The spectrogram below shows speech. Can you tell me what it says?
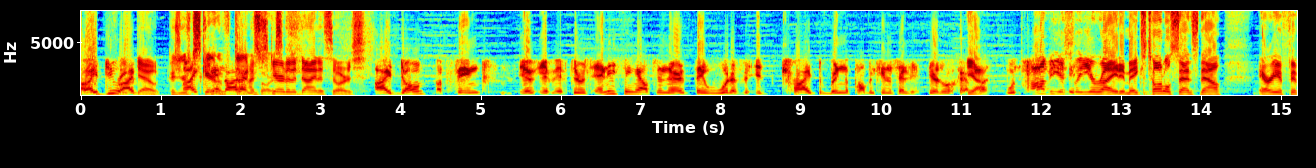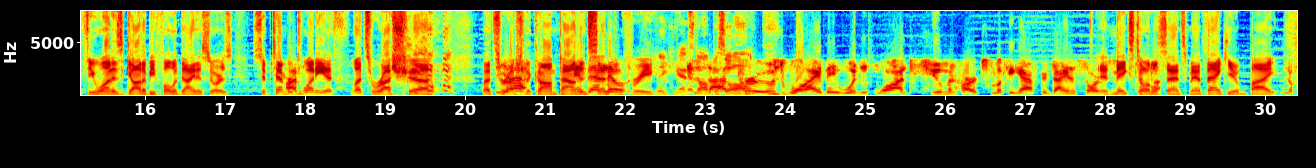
I do. I out. Because you're I scared of cannot- I'm I'm dinosaurs. scared of the dinosaurs. I don't think if, if, if there was anything else in there, they would have it, tried to bring the public in and said, "Here, look at Yeah. what." what Obviously, you're right. It makes total sense now. Area 51 has got to be full of dinosaurs. September I'm- 20th. Let's rush. Uh, let's Yeah. rush the compound and, And set them free. They can't stop that us all. proves why they wouldn't want human hearts looking after dinosaurs. It makes total sense, man. Thank you. Bye. Nope.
